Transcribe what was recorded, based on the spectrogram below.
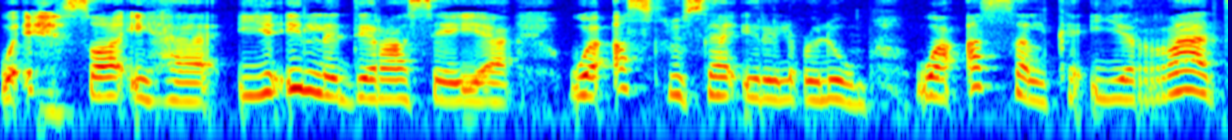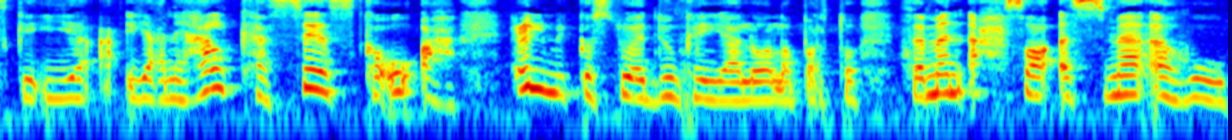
wa ixsaa'ihaa iyo in la diraaseeyaa waa aslu saa'iri alculuum waa asalka iyo raadka iyo yani halka seeska u ah cilmi kastoo adduunkan yaaloo la barto. Faman axsaa asmaa'ahu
